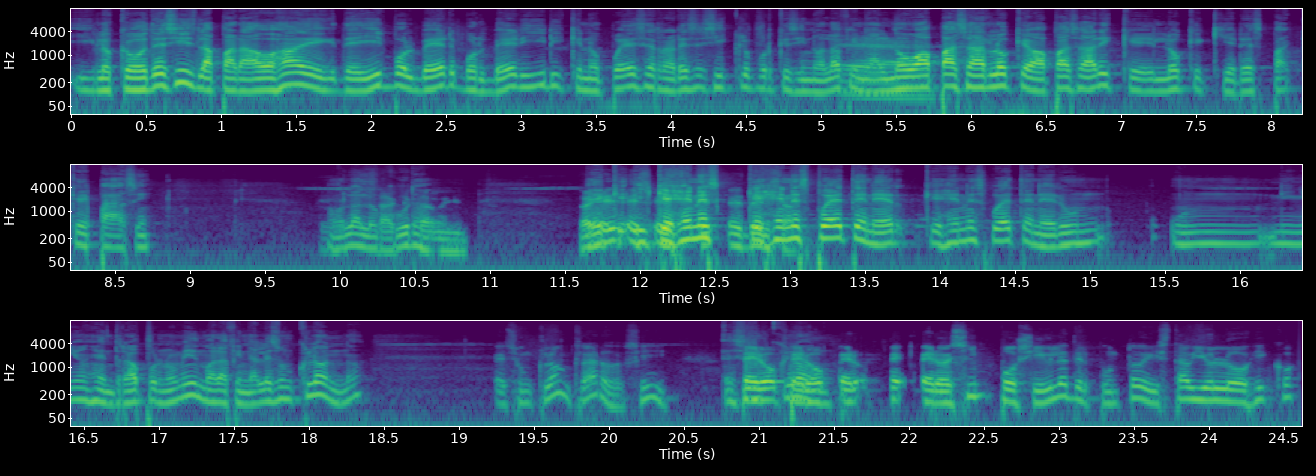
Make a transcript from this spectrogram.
Y lo que vos decís, la paradoja de, de, ir, volver, volver, ir y que no puede cerrar ese ciclo porque si no a la final no va a pasar lo que va a pasar y que lo que quiere es que pase. No, la locura. ¿Y qué, genes, qué genes puede tener, qué genes puede tener un, un niño engendrado por uno mismo? A final es un clon, ¿no? Es un clon, claro, sí. pero, pero, pero, pero es imposible desde el punto de vista biológico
